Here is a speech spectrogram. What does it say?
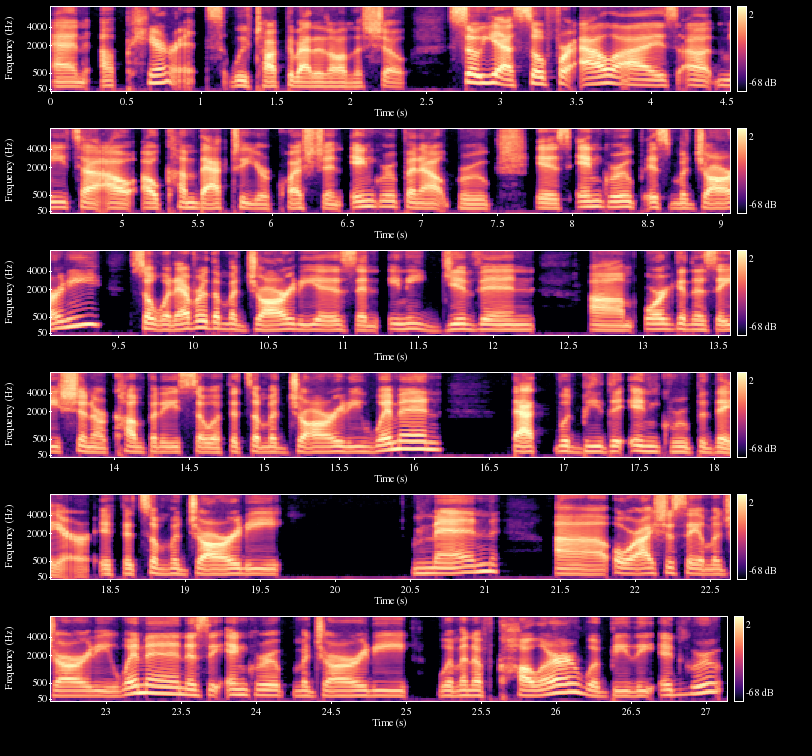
and appearance. We've talked about it on the show. So yeah, so for allies, uh, Mita, I'll, I'll come back to your question. In group and out group is in group is majority. So whatever the majority is in any given um, organization or company. So if it's a majority women, that would be the in group there. If it's a majority men, uh, or I should say a majority women is the in group, majority women of color would be the in group.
